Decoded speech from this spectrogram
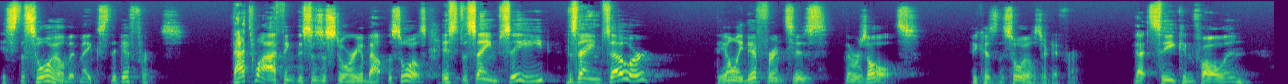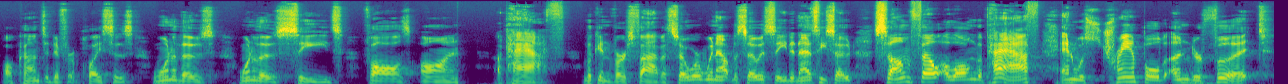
It's the soil that makes the difference. That's why I think this is a story about the soils. It's the same seed, the same sower. The only difference is the results because the soils are different. That seed can fall in all kinds of different places. One of those, one of those seeds falls on a path. Look in verse 5. A sower went out to sow his seed, and as he sowed, some fell along the path and was trampled underfoot,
